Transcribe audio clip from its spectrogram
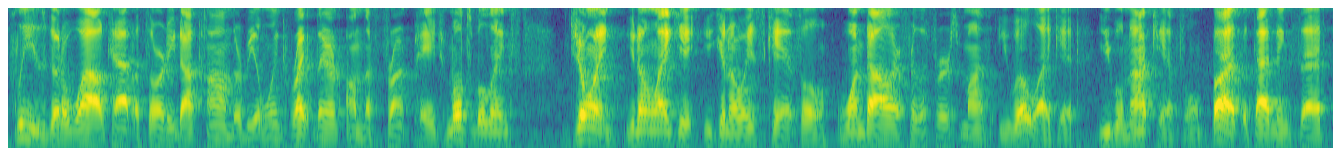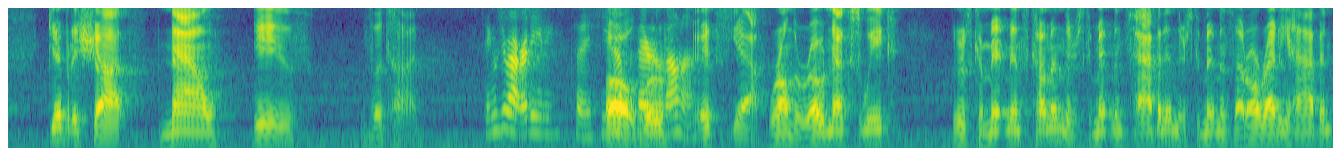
please go to wildcatauthority.com. There'll be a link right there on the front page. Multiple links. Join. You don't like it, you can always cancel. $1 for the first month. You will like it. You will not cancel. But with that being said, give it a shot. Now is the time. Things are about ready to heat Oh, up with we're Arizona. it's yeah, we're on the road next week. There's commitments coming. There's commitments happening. There's commitments that already happened.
